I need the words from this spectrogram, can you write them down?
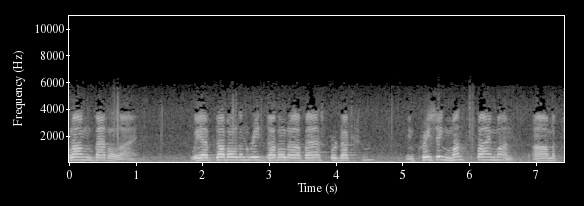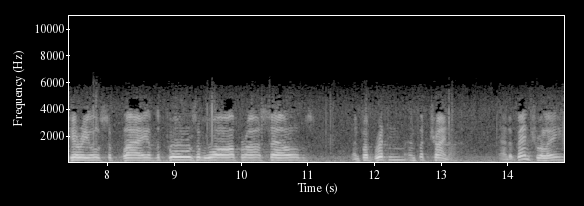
flung battle line. We have doubled and redoubled our vast production, increasing month by month our material supply of the tools of war for ourselves and for Britain and for China, and eventually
